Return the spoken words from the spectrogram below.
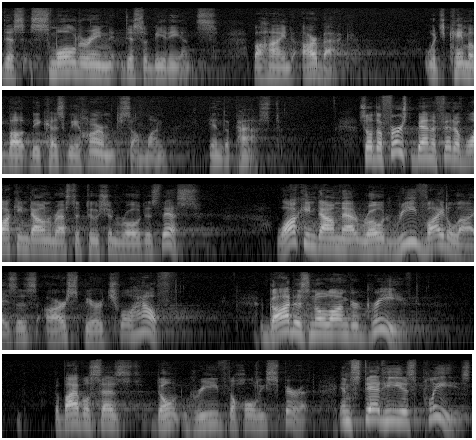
this smoldering disobedience behind our back, which came about because we harmed someone in the past. So, the first benefit of walking down Restitution Road is this walking down that road revitalizes our spiritual health. God is no longer grieved. The Bible says, don't grieve the Holy Spirit. Instead, he is pleased.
